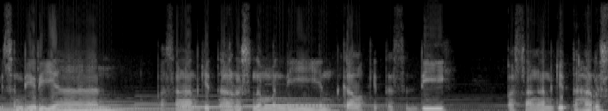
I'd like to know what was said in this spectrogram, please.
sendirian pasangan kita harus nemenin. Kalau kita sedih pasangan kita harus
